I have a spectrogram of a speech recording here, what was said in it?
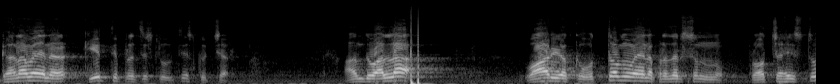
ఘనమైన కీర్తి ప్రతిష్టలు తీసుకొచ్చారు. అందువల్ల వారి యొక్క ఉత్తమమైన ప్రదర్శనను ప్రోత్సహిస్తూ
